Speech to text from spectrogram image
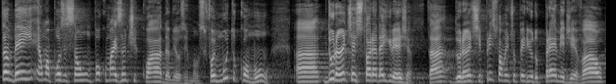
Também é uma posição um pouco mais antiquada, meus irmãos. Foi muito comum ah, durante a história da igreja, tá? durante principalmente o período pré-medieval,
